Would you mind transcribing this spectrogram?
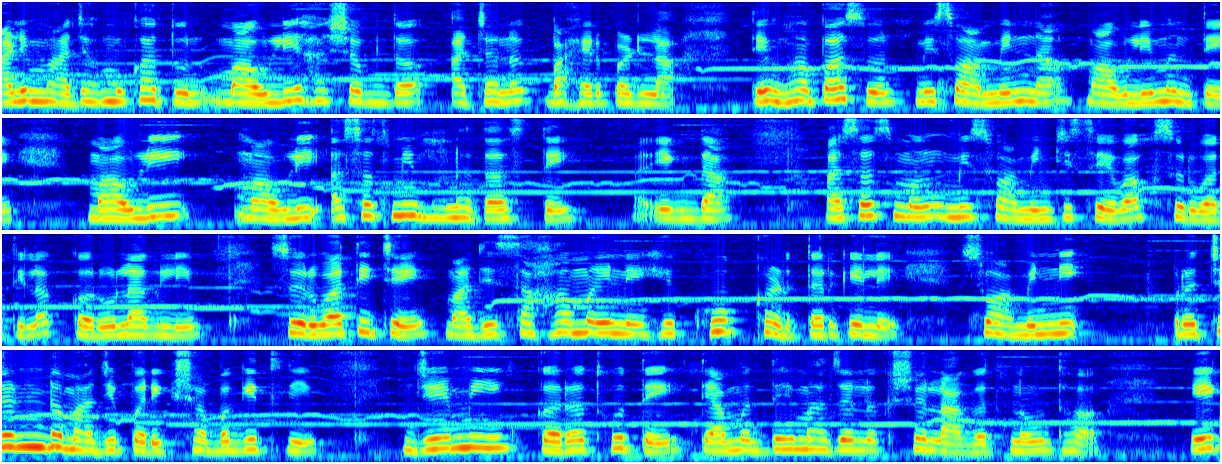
आणि माझ्या मुखातून माऊली हा शब्द अचानक बाहेर पडला. तेव्हापासून मी स्वामींना माऊली म्हणते. माऊली माऊली असंच मी म्हणत असते. एकदा असंच मग मी स्वामींची सेवा सुरुवातीला करू लागली. सुरुवातीचे माझे सहा महिने हे खूप खडतर केले. स्वामींनी प्रचंड माझी परीक्षा बघितली. जे मी करत होते त्यामध्ये माझं लक्ष लागत नव्हतं. एक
